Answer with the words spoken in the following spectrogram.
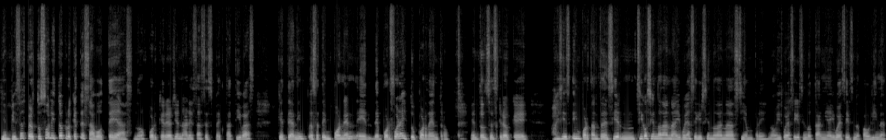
y empiezas, pero tú solito creo que te saboteas, ¿no? Por querer llenar esas expectativas que te, han, o sea, te imponen eh, de por fuera y tú por dentro. Entonces creo que, ay, sí es importante decir, mm, sigo siendo Dana y voy a seguir siendo Dana siempre, ¿no? Y voy a seguir siendo Tania y voy a seguir siendo Paulina.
